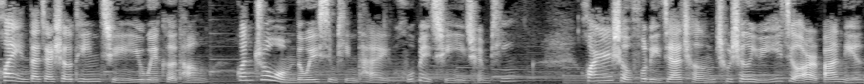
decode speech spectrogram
欢迎大家收听群益微课堂，关注我们的微信平台“湖北群益全拼”。华人首富李嘉诚出生于一九二八年，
